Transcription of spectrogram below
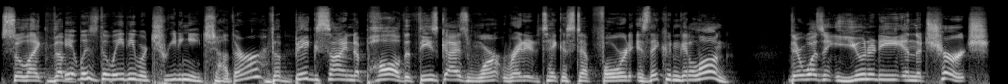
So, like, the It was the way they were treating each other? the big sign to Paul that these guys weren't ready to take a step forward is they couldn't get along. There wasn't unity in the church,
